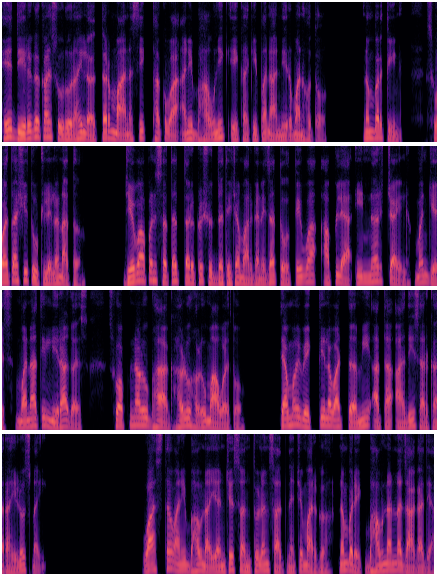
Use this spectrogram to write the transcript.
हे दीर्घकाळ सुरू राहिलं तर मानसिक थकवा आणि भावनिक एकाकीपणा निर्माण होतो. नंबर तीन स्वतःशी तुटलेलं नातं. जेव्हा आपण सतत तर्कशुद्धतेच्या मार्गाने जातो तेव्हा आपल्या इन्नर चाइल्ड म्हणजेच मनातील निरागस स्वप्नाळू भाग हळूहळू मावळतो. त्यामुळे व्यक्तीला वाटतं मी आता आधीसारखा राहिलोच नाही. वास्तव आणि भावना यांचे संतुलन साधण्याचे मार्ग. नंबर एक भावनांना जागा द्या.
